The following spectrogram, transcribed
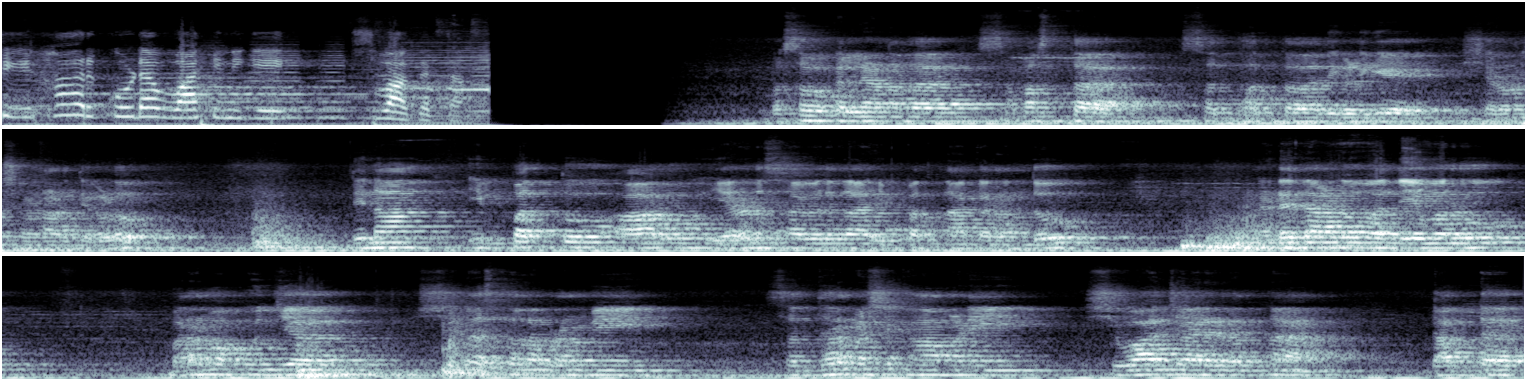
ಶ್ರೀ ಕೂಡ ವಾಹಿನಿಗೆ ಸ್ವಾಗತ. ಬಸವ ಕಲ್ಯಾಣದ ಸಮಸ್ತ ಸದ್ಭಕ್ತಾದಿಗಳಿಗೆ ಶರಣ ಶರಣಾರ್ಥಿಗಳು ದಿನಾಂಕ ಇಪ್ಪತ್ತು ಆರು ಎರಡು ಸಾವಿರದ ಇಪ್ಪತ್ನಾಲ್ಕರಂದು ನಡೆದಾಡುವ ದೇವರು ಪರಮ ಪೂಜ್ಯ ಶಿವಸ್ಥಲ ಬ್ರಹ್ಮಿ ಸದ್ಧರ್ಮ ಶಿಖಾಮಣಿ ಶಿವಾಚಾರ್ಯ ರತ್ನ ಡಾಕ್ಟರ್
